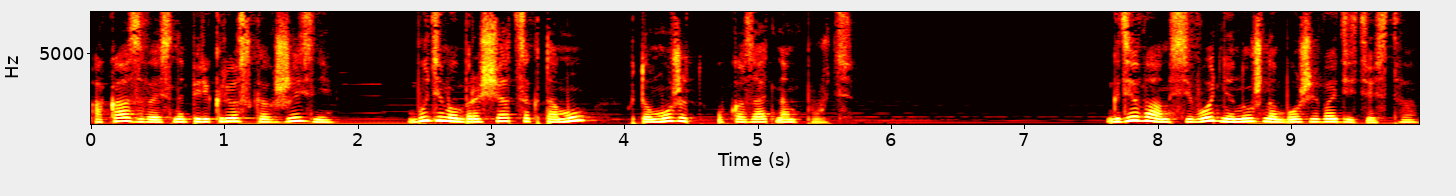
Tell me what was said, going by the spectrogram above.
Оказываясь на перекрестках жизни, будем обращаться к тому, кто может указать нам путь. Где вам сегодня нужно Божье водительство?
